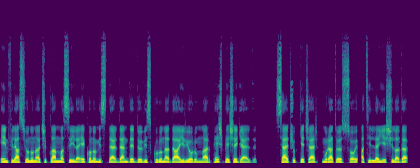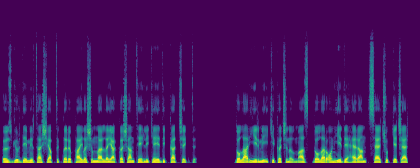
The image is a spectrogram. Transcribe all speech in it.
Enflasyonun açıklanmasıyla ekonomistlerden de döviz kuruna dair yorumlar peş peşe geldi. Selçuk Geçer, Murat Özsoy, Atilla Yeşilada, Özgür Demirtaş yaptıkları paylaşımlarla yaklaşan tehlikeye dikkat çekti. Dolar 22 kaçınılmaz, dolar 17 her an, Selçuk Geçer,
